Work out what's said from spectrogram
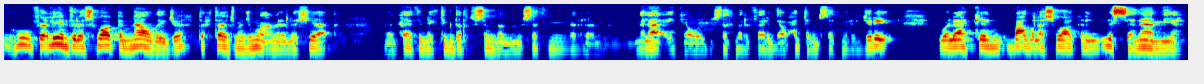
هو فعليا في الأسواق الناضجة تحتاج مجموعة من الأشياء بحيث إنك تقدر تسمى بالمستثمر الملائكي أو المستثمر الفردي أو حتى المستثمر الجريء. ولكن بعض الأسواق لسه نامية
